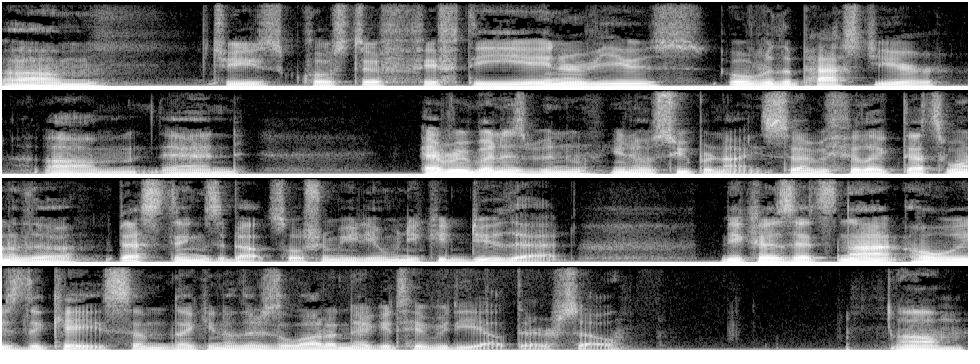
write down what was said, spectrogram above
um, geez, close to 50 interviews over the past year. Um, and everyone has been, you know, super nice. So I feel like that's one of the best things about social media when you can do that because it's not always the case. I'm like, you know, there's a lot of negativity out there. So, um,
